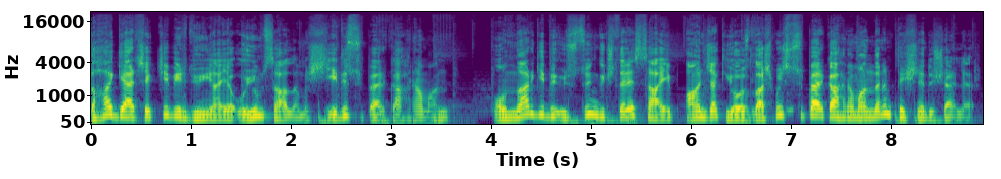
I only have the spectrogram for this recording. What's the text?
daha gerçekçi bir dünyaya uyum sağlamış 7 süper kahraman, onlar gibi üstün güçlere sahip ancak yozlaşmış süper kahramanların peşine düşerler.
